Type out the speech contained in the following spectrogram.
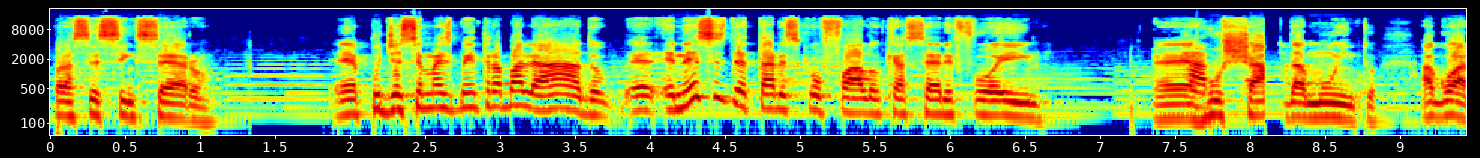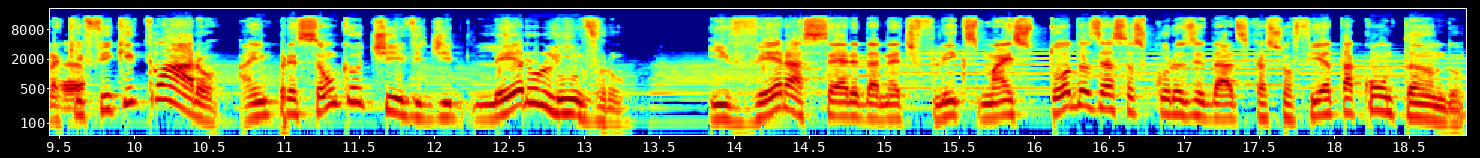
pra ser sincero. É, podia ser mais bem trabalhado. É, é nesses detalhes que eu falo que a série foi é, rushada muito. Agora, que fique claro, a impressão que eu tive de ler o livro e ver a série da Netflix, mais todas essas curiosidades que a Sofia tá contando,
